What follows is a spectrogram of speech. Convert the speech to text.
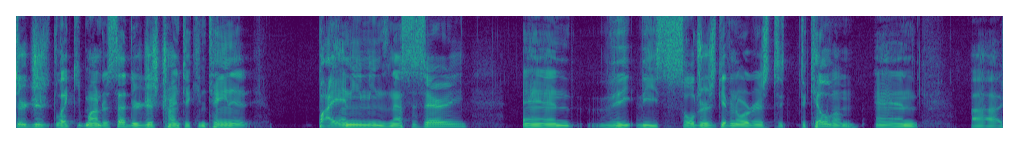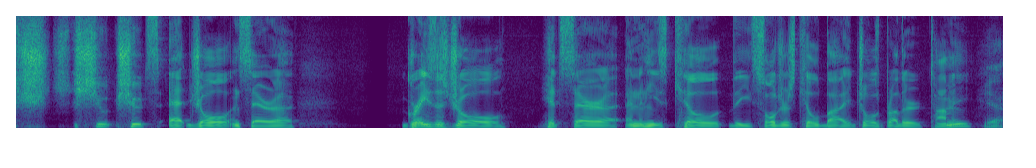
they're just like Mondo said they're just trying to contain it by any means necessary and the these soldiers given orders to, to kill them and uh, sh- shoot shoots at Joel and Sarah grazes Joel hits Sarah and then he's killed the soldiers killed by Joel's brother Tommy Yeah.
